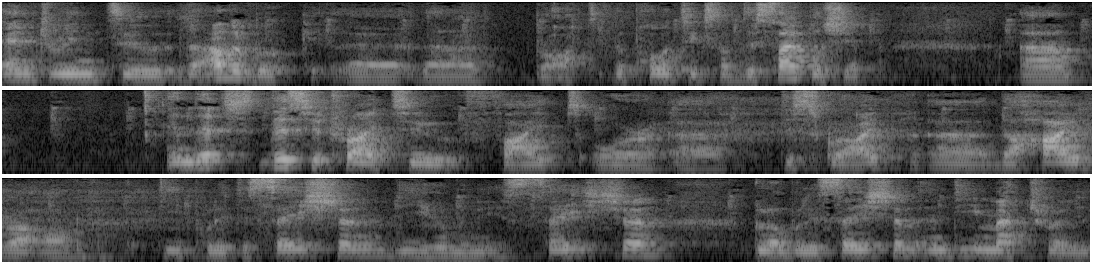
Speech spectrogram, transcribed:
enter into the other book uh, that I've brought, The Politics of Discipleship. Um, in this, this, you try to fight or uh, describe uh, the hydra of depoliticization, dehumanization, globalization and dematerial,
